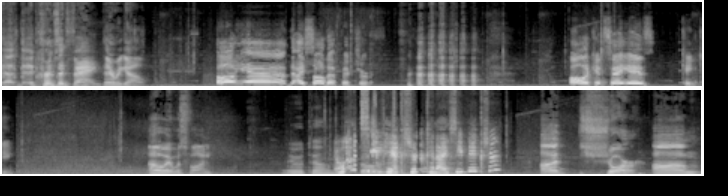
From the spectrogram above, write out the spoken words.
uh, uh, Crimson Fang. There we go. oh yeah, I saw that picture. All I can say is kinky. oh, it was fun. You down I want to see picture. Can I see picture? Uh, sure. Um,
